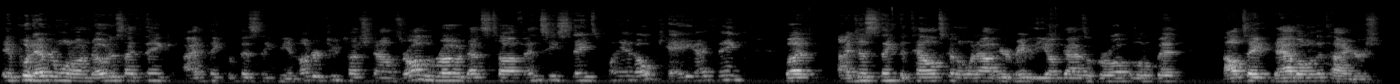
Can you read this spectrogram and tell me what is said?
it put everyone on notice. I think I think with this thing being under two touchdowns, they're on the road. That's tough. NC State's playing okay, I think, but I just think the talent's going to win out here. Maybe the young guys will grow up a little bit. I'll take Dabo and the Tigers.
